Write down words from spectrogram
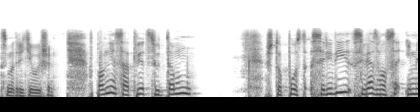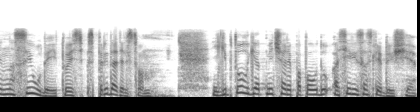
смотрите выше, вполне соответствует тому, что пост среды связывался именно с Иудой, то есть с предательством. Египтологи отмечали по поводу Осириса следующее:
